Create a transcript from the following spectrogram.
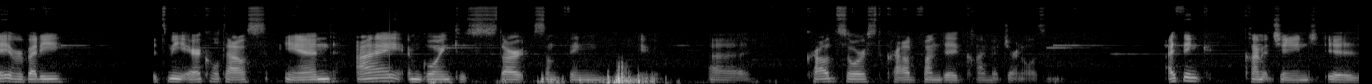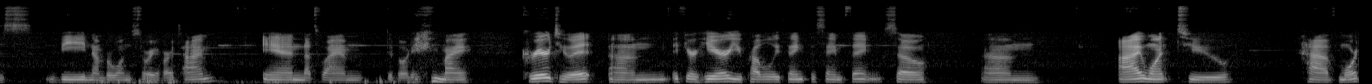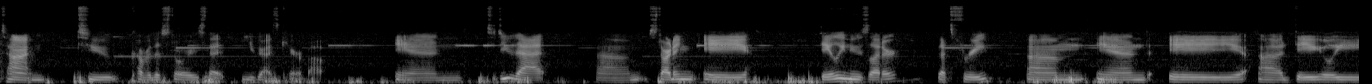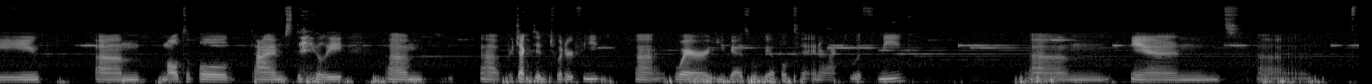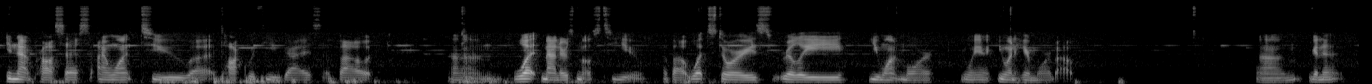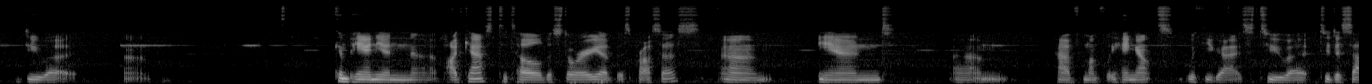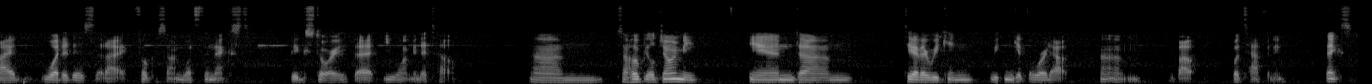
Hey everybody, it's me Eric Holthaus and I am going to start something new. Uh, crowdsourced, crowd-funded climate journalism. I think climate change is the number one story of our time and that's why I'm devoting my career to it. Um, if you're here, you probably think the same thing. So um, I want to have more time to cover the stories that you guys care about. And to do that, um, starting a daily newsletter that's free um, and a uh, daily, um, multiple times daily um, uh, protected Twitter feed uh, where you guys will be able to interact with me. Um, and uh, in that process, I want to uh, talk with you guys about um, what matters most to you, about what stories really you want more, you want, you want to hear more about. Um, I'm gonna do a, a um, companion uh, podcast to tell the story of this process, um, and um, have monthly hangouts with you guys to uh, to decide what it is that I focus on. What's the next big story that you want me to tell. Um, so I hope you'll join me, and um, together we can we can get the word out um, about what's happening. Thanks.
